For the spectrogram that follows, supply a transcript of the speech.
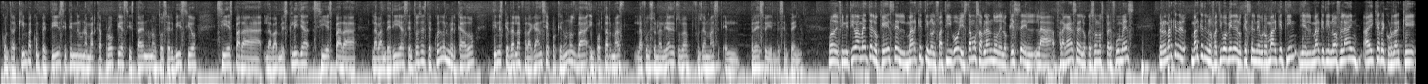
contra quién va a competir, si tienen una marca propia, si está en un autoservicio, si es para lavar mezclilla, si es para lavanderías. Entonces, de acuerdo al mercado, tienes que dar la fragancia porque en unos va a importar más la funcionalidad y otros va a funcionar más el precio y el desempeño. Bueno, definitivamente lo que es el marketing olfativo, y estamos hablando de lo que es el, la fragancia, de lo que son los perfumes, pero el marketing, marketing olfativo viene de lo que es el neuromarketing y el marketing offline. Hay que recordar que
